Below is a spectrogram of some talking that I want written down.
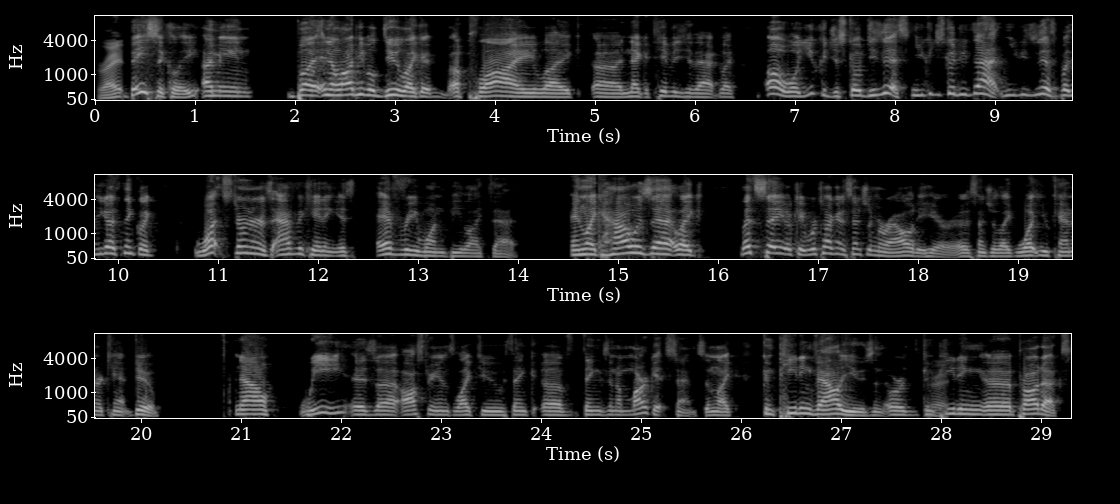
right? basically i mean but and a lot of people do like apply like uh negativity to that like oh well you could just go do this and you could just go do that you could do this but you got to think like what stirner is advocating is everyone be like that and like how is that like let's say okay we're talking essentially morality here essentially like what you can or can't do. Now we as uh, austrians like to think of things in a market sense and like competing values and or competing uh, products.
